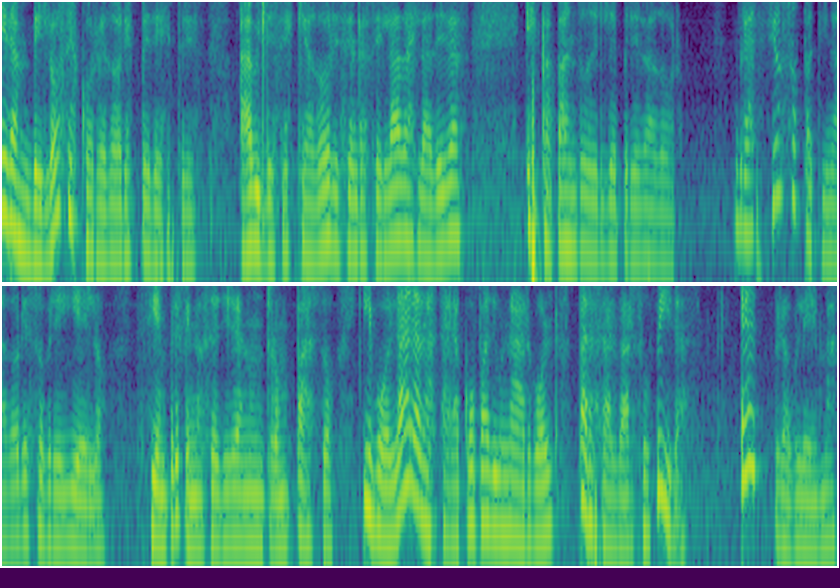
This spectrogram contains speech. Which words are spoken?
Eran veloces corredores pedestres, hábiles esquiadores en las heladas laderas escapando del depredador, graciosos patinadores sobre hielo, siempre que no se dieran un trompazo y volaran hasta la copa de un árbol para salvar sus vidas. El problema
